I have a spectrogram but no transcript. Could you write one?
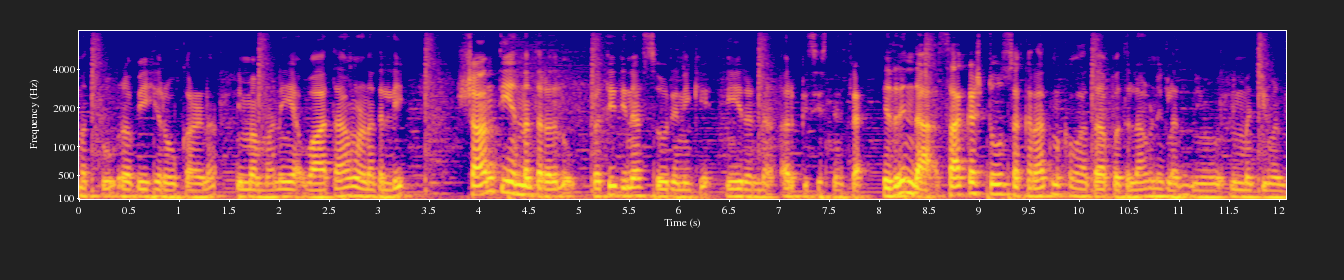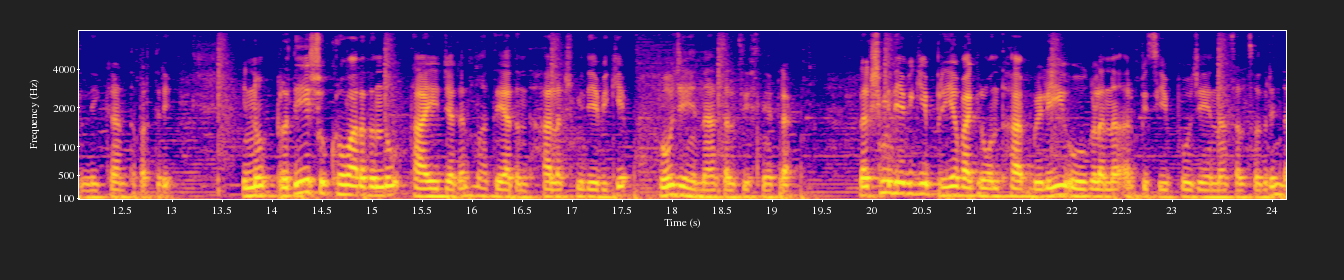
ಮತ್ತು ರವಿ ಇರೋ ಕಾರಣ ನಿಮ್ಮ ಮನೆಯ ವಾತಾವರಣದಲ್ಲಿ ಶಾಂತಿಯನ್ನು ತರಲು ಪ್ರತಿದಿನ ಸೂರ್ಯನಿಗೆ ನೀರನ್ನು ಅರ್ಪಿಸಿ ಸ್ನೇಹಿತರೆ. ಇದರಿಂದ ಸಾಕಷ್ಟು ಸಕಾರಾತ್ಮಕವಾದ ಬದಲಾವಣೆಗಳನ್ನು ನೀವು ನಿಮ್ಮ ಜೀವನದಲ್ಲಿ ಕಾಣ್ತಾ ಬರ್ತೀರಿ. ಇನ್ನು ಪ್ರತಿ ಶುಕ್ರವಾರದಂದು ತಾಯಿ ಜಗನ್ಮಾತೆಯಾದಂತಹ ಲಕ್ಷ್ಮೀ ದೇವಿಗೆ ಪೂಜೆಯನ್ನು ಸಲ್ಲಿಸಿ ಸ್ನೇಹಿತರೆ. ಲಕ್ಷ್ಮೀ ದೇವಿಗೆ ಪ್ರಿಯವಾಗಿರುವಂತಹ ಬಿಳಿ ಹೂಗಳನ್ನು ಅರ್ಪಿಸಿ ಪೂಜೆಯನ್ನು ಸಲ್ಲಿಸೋದ್ರಿಂದ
